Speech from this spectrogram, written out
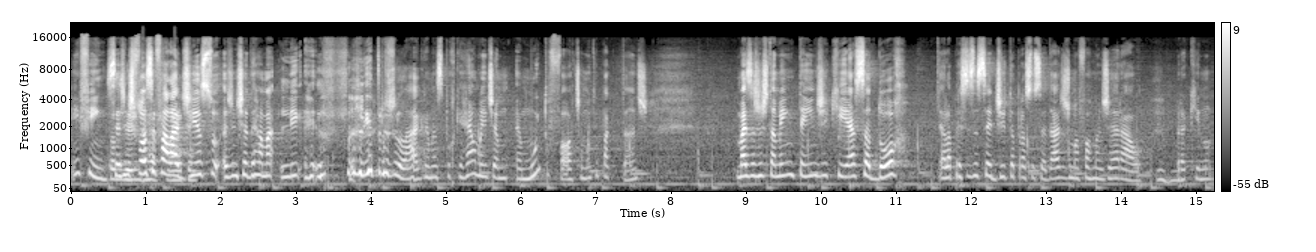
Enfim, se a gente fosse falar disso, a gente ia derramar li, litros de lágrimas, porque realmente é, é muito forte, é muito impactante. Mas a gente também entende que essa dor ela precisa ser dita para a sociedade de uma forma geral, uhum. para que no,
